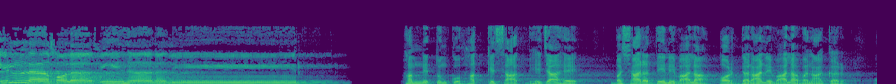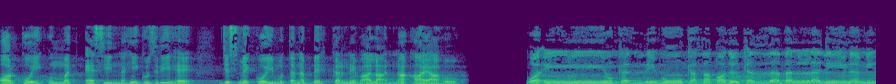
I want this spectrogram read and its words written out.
الا خلا فيها نذير ہم نے تم کو حق کے ساتھ بھیجا ہے، بشارت دینے والا اور ڈرانے والا بنا کر، اور کوئی امت ایسی نہیں گزری ہے جس میں کوئی متنبع کرنے والا نہ آیا ہو۔ وَإِن يُكَذِّبُوكَ فَقَدْ كَذَّبَ الَّذِينَ مِن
